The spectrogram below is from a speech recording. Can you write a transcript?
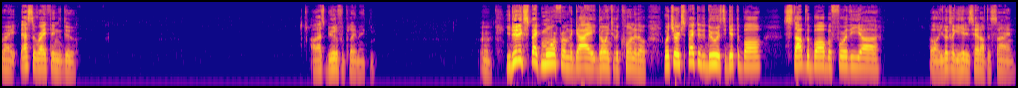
Right. That's the right thing to do. Oh, that's beautiful playmaking. Mm. You did expect more from the guy going to the corner, though. What you're expected to do is to get the ball, stop the ball before the. Uh... Oh, he looks like he hit his head off the sign.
